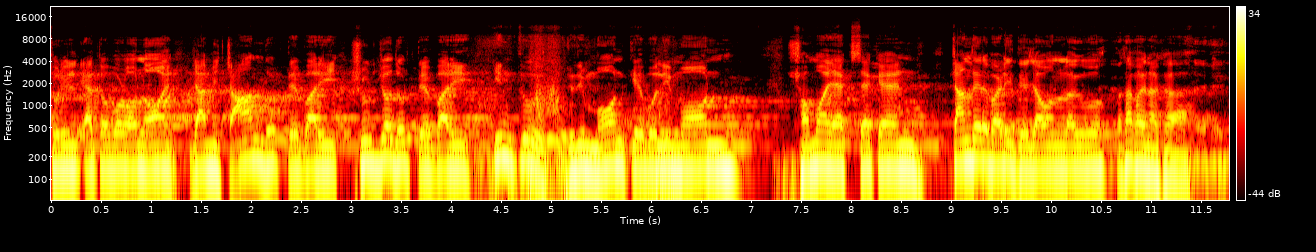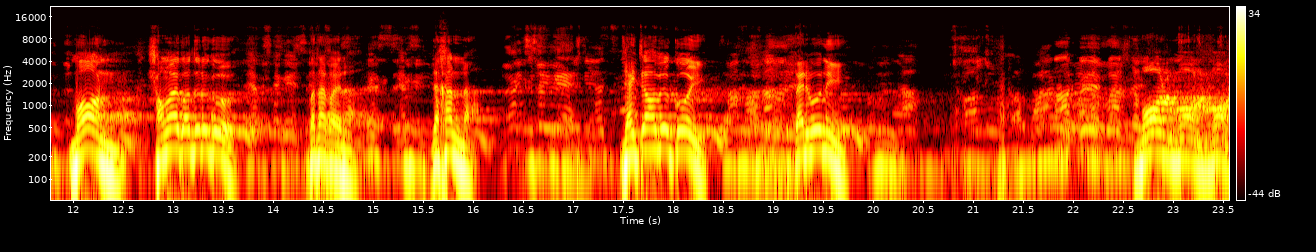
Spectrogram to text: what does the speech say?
শরীর এত বড় নয় যে আমি চাঁদ ধরতে পারি, সূর্য ধরতে পারি। কিন্তু যদি মনকে বলি, মন, সময় এক সেকেন্ড, চাঁদের বাড়িতে যাওয়ান লাগবো। কথা কয় না খা? মন, সময় কতটুকু? কথা কয় না। দেখান না। যাইতে হবে কই? পারব নি? মন মন মন।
